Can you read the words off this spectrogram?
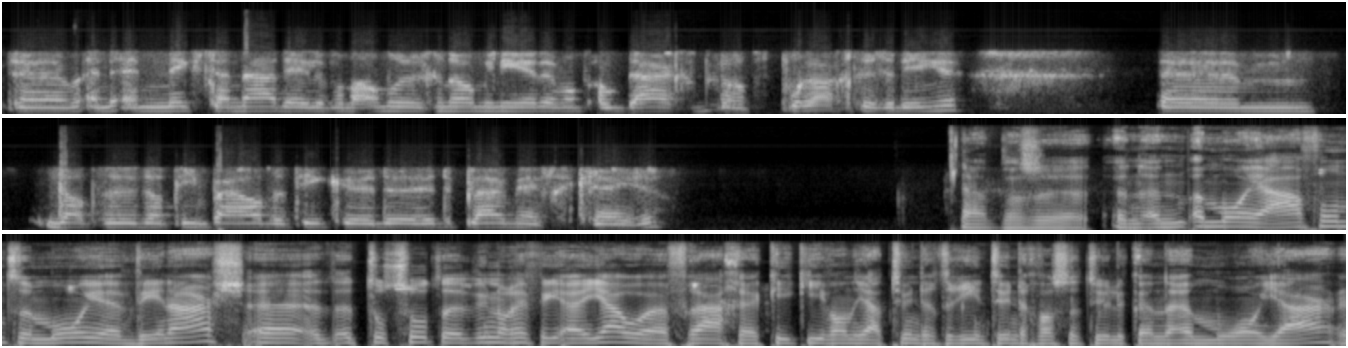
uh, en, en niks ten nadele van de andere genomineerden, want ook daar gebeuren prachtige dingen. Um, dat, dat Team Paaratletiek de, de pluim heeft gekregen. Nou, het was uh, een, een, een, mooie avond, een mooie winnaars. Uh, tot slot uh, wil ik nog even jou vragen, Kiki. Want ja, 2023 was natuurlijk een, een mooi jaar.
